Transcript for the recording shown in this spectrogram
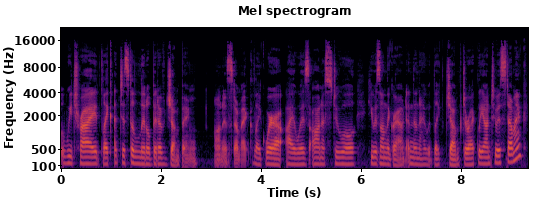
we tried like just a little bit of jumping on his stomach, like where I was on a stool, he was on the ground, and then I would like jump directly onto his stomach.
